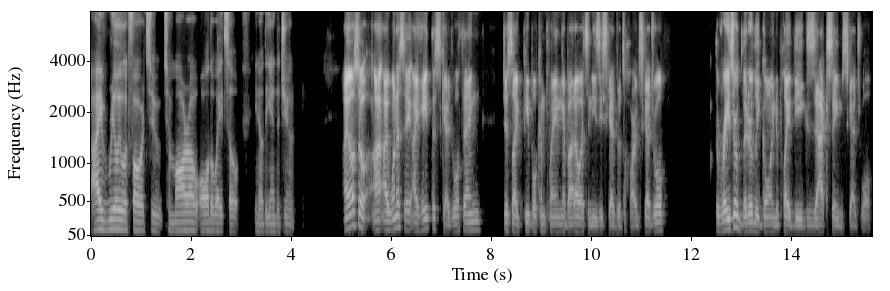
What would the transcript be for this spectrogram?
I really look forward to tomorrow all the way till you know the end of June. I also I, I want to say I hate the schedule thing. Just like people complaining about, oh, it's an easy schedule, it's a hard schedule. The Rays are literally going to play the exact same schedule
